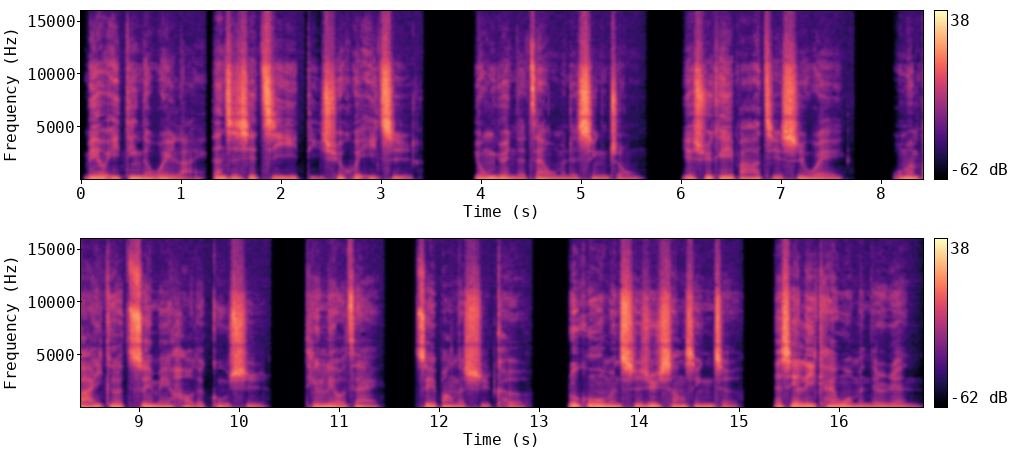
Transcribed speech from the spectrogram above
没有一定的未来，但这些记忆的确会一直永远的在我们的心中。也许可以把它解释为，我们把一个最美好的故事停留在最棒的时刻。如果我们持续伤心着那些离开我们的人，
